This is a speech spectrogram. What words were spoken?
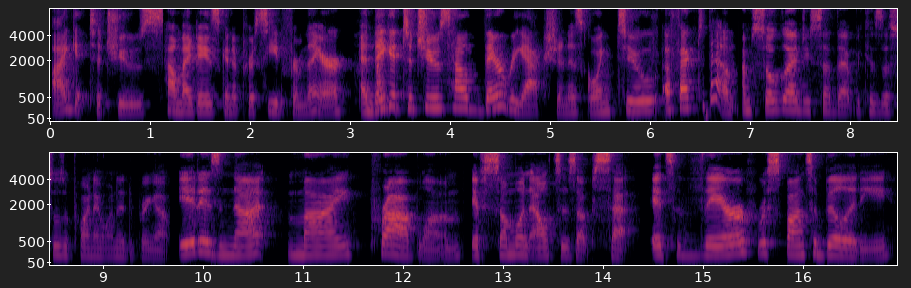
I get to choose how my day is going to proceed from there. And they get to choose how their reaction is going to affect them. I'm so glad you said that because this was a point I wanted to bring up. It is not my problem if someone else is upset. It's their responsibility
